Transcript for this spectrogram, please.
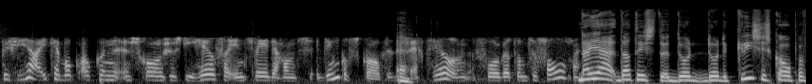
precies. Nou, ik heb ook, ook een, een schoonzus die heel veel in tweedehands winkels koopt. Dat is Eh. echt heel een voorbeeld om te volgen. Nou ja, dat is de, door, door de crisis kopen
